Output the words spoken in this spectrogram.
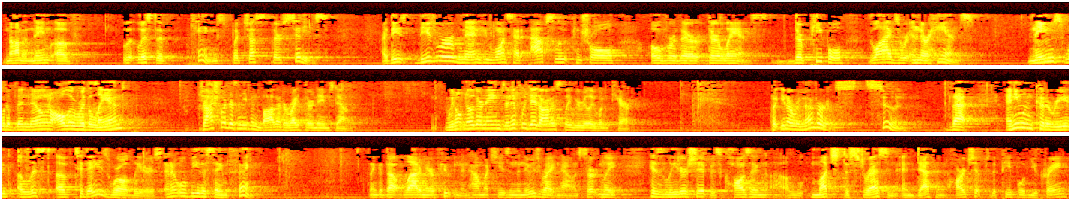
not a name of list of kings, but just their cities. Right? These, these were men who once had absolute control over their, their lands. Their people, lives were in their hands. Names would have been known all over the land. Joshua doesn't even bother to write their names down. We don't know their names, and if we did, honestly, we really wouldn't care. But you know, remember soon that anyone could read a list of today's world leaders, and it will be the same thing. Think about Vladimir Putin and how much he is in the news right now, and certainly his leadership is causing uh, much distress and, and death and hardship to the people of Ukraine.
